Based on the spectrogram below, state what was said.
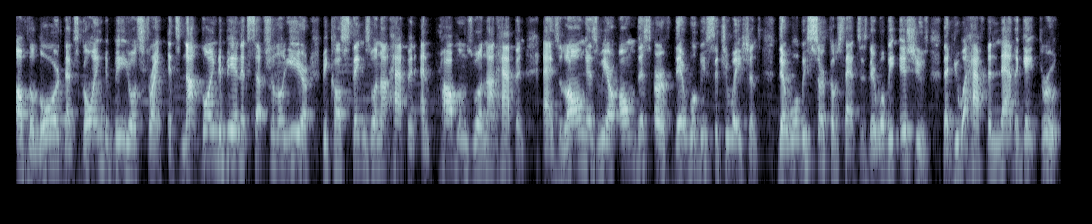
of the Lord that's going to be your strength. It's not going to be an exceptional year because things will not happen and problems will not happen. As long as we are on this earth, there will be situations, there will be circumstances, there will be issues that you will have to navigate through.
